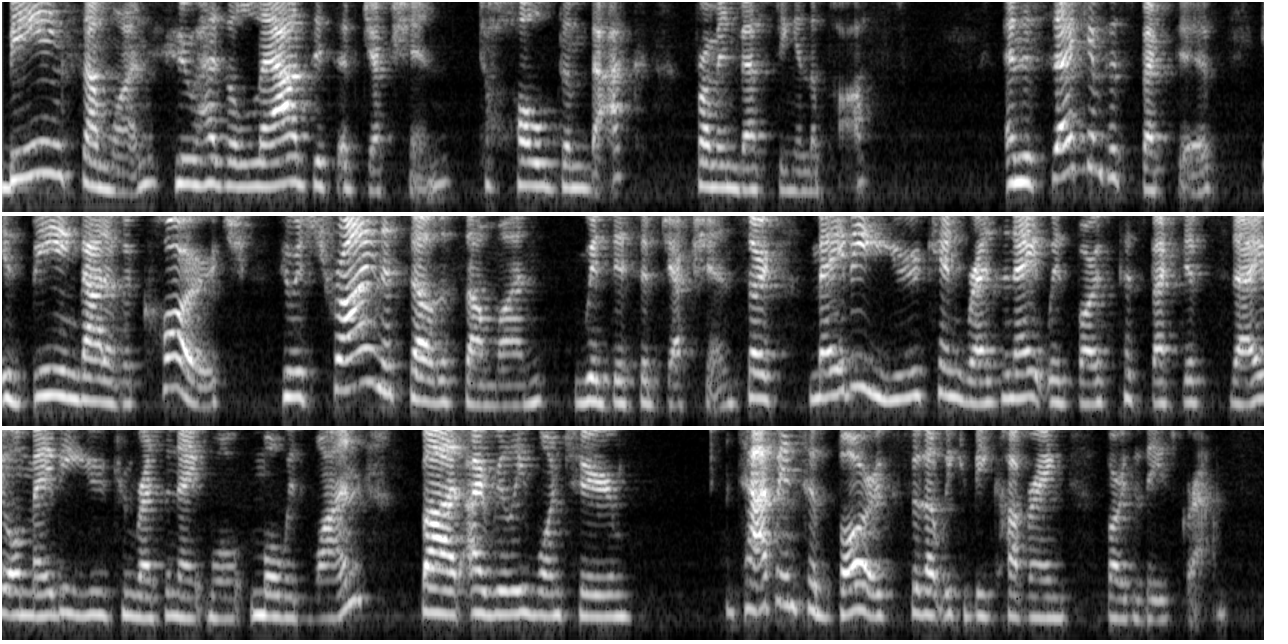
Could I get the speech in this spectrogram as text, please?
being someone who has allowed this objection to hold them back from investing in the past. And the second perspective is being that of a coach who is trying to sell to someone with this objection. So maybe you can resonate with both perspectives today, or maybe you can resonate more, more with one. But I really want to tap into both so that we could be covering both of these grounds.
